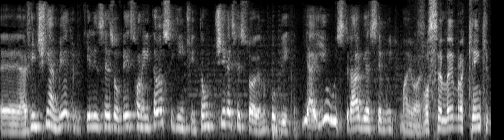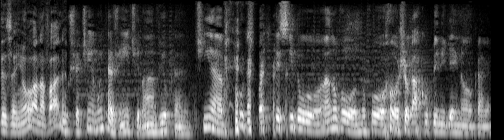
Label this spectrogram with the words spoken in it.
é, a gente tinha medo de que eles resolvessem falar, então é o seguinte, então tira essa história, não publica. E aí o estrago ia ser muito maior. Você lembra quem que desenhou a navalha? Puxa, tinha muita gente lá, viu, cara? Tinha, putz, pode ter sido, eu não vou, não vou jogar culpa em ninguém não, cara.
